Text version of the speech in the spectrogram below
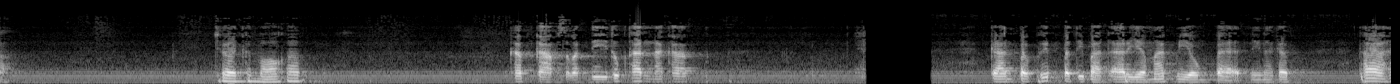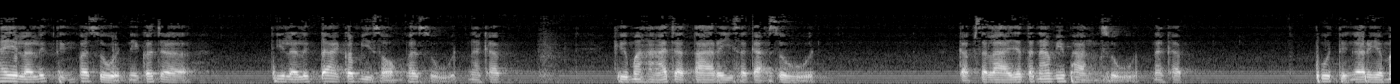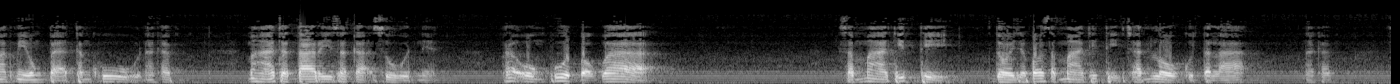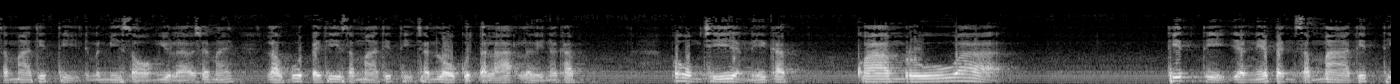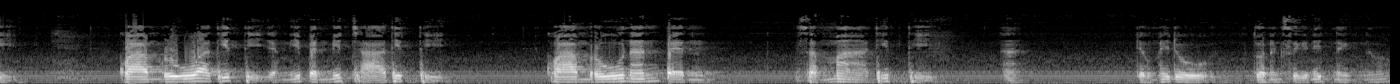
เชิญคุณหมอครับ ครับกราบสวัสดีทุกท่านนะครับ การประพฤติปฏิบัติอริยมรรคมีองค์แปดนี้นะครับ ถ้าให้ระลึกถึงพระสูตรนี่ก็จะที่ระลึกได้ก็มีสองพระสูตรนะครับ คือมหาจัตตารีสกะสูตร กับสลายตนาวิพังสูตรนะครับ พูดถึงอริยมรรคมีองค์แปดทั้งคู่นะครับ มหาจัตตารีสกะสูตรเนี่ย พระองค์พูดบอกว่า สัมมาทิฏฐิ โดยเฉพาะสัมมาทิฏฐิชั้นโลกุตละนะครับสัมมาทิฏฐิเนี่ยมันมีสองอยู่แล้วใช่ไหม เราพูดไปที่สัมมาทิฏฐิชั้นโลกุตละเลยนะครับ พระองค์ชี้อย่างนี้ครับ ความรู้ว่าทิฏฐิอย่างนี้เป็นสัมมาทิฏฐิ ความรู้ว่าทิฏฐิอย่างนี้เป็นมิจฉาทิฏฐิ ความรู้นั้นเป็นสัมมาทิฏฐินะ ดี๋ยวให้ดูตัวหนังสือนิดหนึ่งเนาะ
